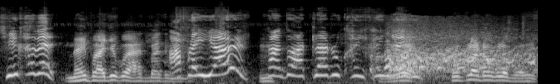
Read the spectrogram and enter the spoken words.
શી ખબર નહીં ભાજે કોઈ હાથ બાત આપણે અહીંયા આવે? ને, તો આટલા આટલું ખાઈ ખાઈ જાય. ટોપલા ટોપલા ભરી.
